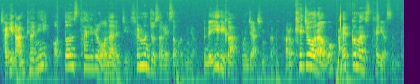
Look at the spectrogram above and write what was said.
자기 남편이 어떤 스타일을 원하는지 설문조사를 했었거든요. 근데 1위가 뭔지 아십니까? 바로 캐주얼하고 깔끔한 스타일이었습니다.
